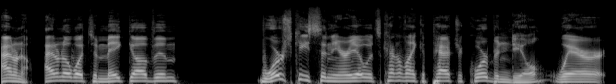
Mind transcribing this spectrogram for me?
I don't know. I don't know what to make of him. Worst case scenario, it's kind of like a Patrick Corbin deal where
